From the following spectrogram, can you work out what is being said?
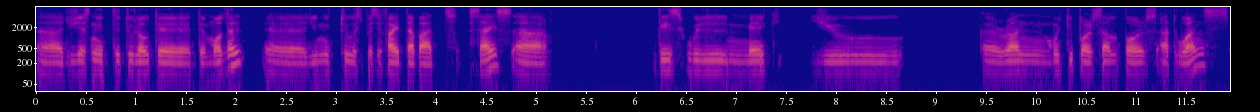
Uh, you just need to, to load the, the model. you need to specify the batch size. this will make you uh, run multiple samples at once.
